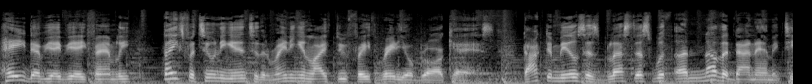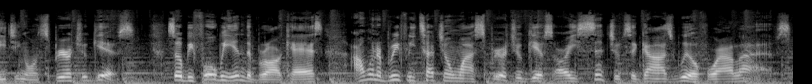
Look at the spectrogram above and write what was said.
Hey, WAVA family. Thanks for tuning in to the Reigning in Life Through Faith radio broadcast. Dr. Mills has blessed us with another dynamic teaching on spiritual gifts. So before we end the broadcast, I want to briefly touch on why spiritual gifts are essential to God's will for our lives.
